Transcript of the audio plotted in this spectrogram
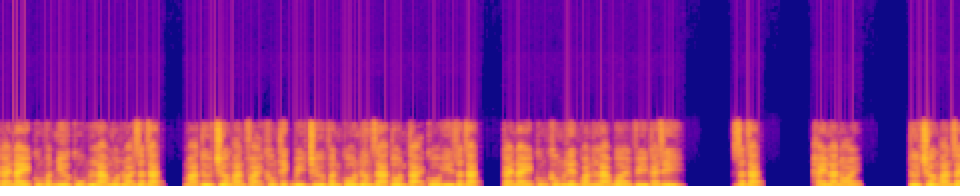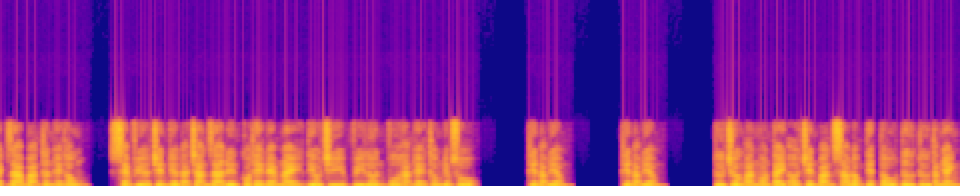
cái này cũng vẫn như cũng là một loại dẫn dắt, mà từ trường an phải không thích bị trừ vân cô nương ra tồn tại cố ý dẫn dắt, cái này cũng không liên quan là bởi vì cái gì? Dẫn dắt? Hay là nói, từ trường an rạch ra bản thân hệ thống, xem phía trên kia đã tràn ra đến có thể đem này tiêu chí vì lớn vô hạn hệ thống điểm số. Thiên đạo điểm, thiên đạo điểm. Từ trường an ngón tay ở trên bàn sao động tiết tấu từ từ tăng nhanh,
